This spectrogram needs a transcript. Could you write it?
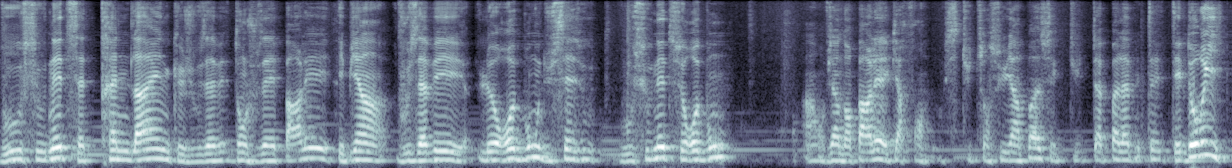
Vous vous souvenez de cette trendline que je vous avais, dont je vous avais parlé? Eh bien, vous avez le rebond du 16 août. Vous vous souvenez de ce rebond? On vient d'en parler avec Air si tu ne t'en souviens pas, c'est que tu n'as pas la... T'es Dory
